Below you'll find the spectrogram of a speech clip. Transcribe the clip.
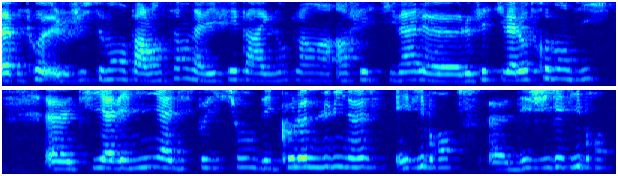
Euh, parce que justement en parlant de ça, on avait fait par exemple un, festival, euh, le festival Autrement dit, euh, qui avait mis à disposition des colonnes lumineuses et vibrantes, des gilets vibrants,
